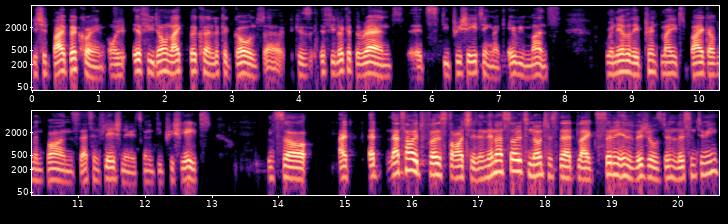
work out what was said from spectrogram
you should buy Bitcoin, or if you don't like Bitcoin, look at gold. Uh, because if you look at the rand, it's depreciating like every month." Whenever they print money to buy government bonds, that's inflationary. It's going to depreciate. And so I, I, that's how it first started. And then I started to notice that like certain individuals didn't listen to me.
